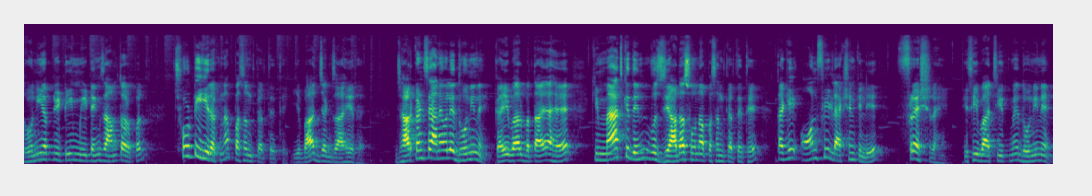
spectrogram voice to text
धोनी अपनी टीम मीटिंग्स आमतौर पर छोटी ही रखना पसंद करते थे। ये बात जग ज़ाहिर है। झारखंड से आने वाले धोनी ने कई बार बताया है कि मैच के दिन वो ज़्यादा सोना पसंद करते थे ताकि ऑन फ़ील्ड एक्शन के लिए फ्रेश रहें। इसी बातचीत में धोनी ने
